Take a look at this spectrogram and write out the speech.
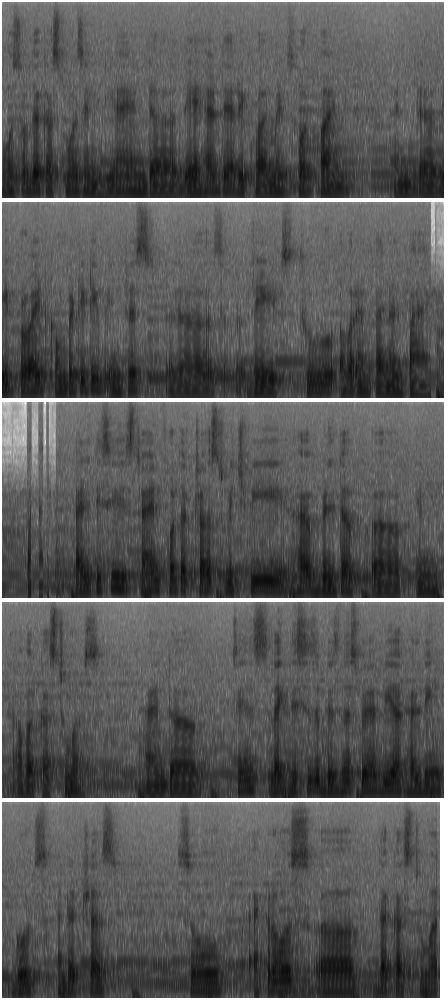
most of the customers in India and uh, they have their requirements for fund and uh, we provide competitive interest uh, rates through our empaneled bank. LTC stand for the trust which we have built up uh, in our customers and uh, since like this is a business where we are holding goods under trust, so across uh, the customer,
